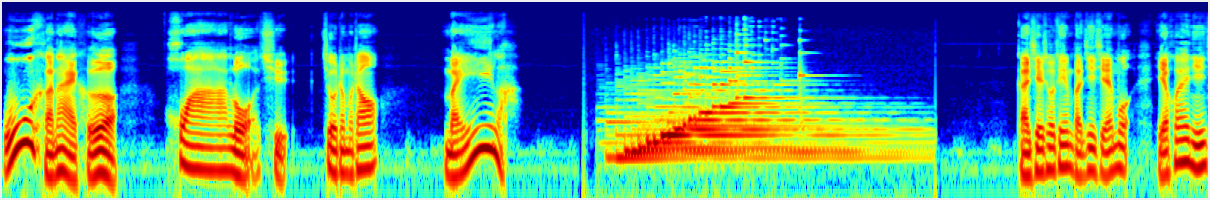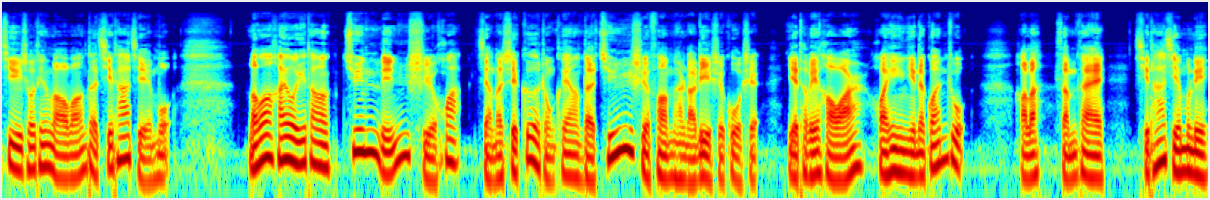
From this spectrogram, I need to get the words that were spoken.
无可奈何花落去，就这么着没了。感谢收听本期节目，也欢迎您继续收听老王的其他节目。老王还有一档《君临史话》，讲的是各种各样的军事方面的历史故事，也特别好玩，欢迎您的关注。好了，咱们在其他节目里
